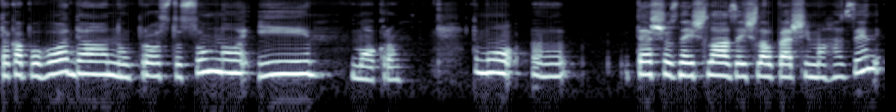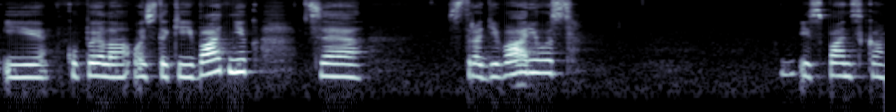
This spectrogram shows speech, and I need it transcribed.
Така погода, ну просто сумно і мокро. Тому е, те, що знайшла, зайшла в перший магазин і купила ось такий ватник. Це Stradivarius, іспанська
